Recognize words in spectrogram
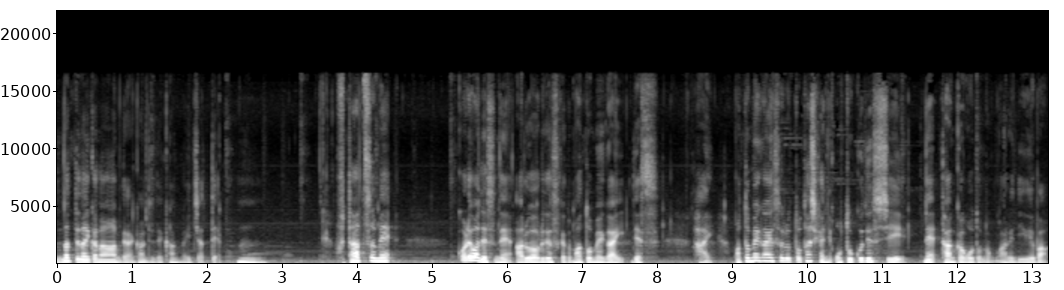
なってないかなみたいな感じで考えちゃって、うん、2つ目。これはですねあるあるですけどまとめ買いです。はい、まとめ買いすると確かにお得ですし、ね、単価ごとのあれで言えば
